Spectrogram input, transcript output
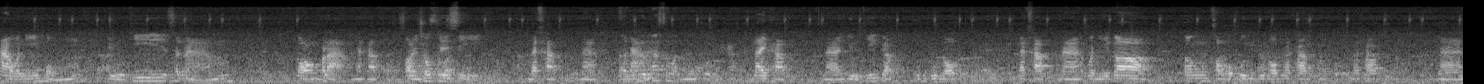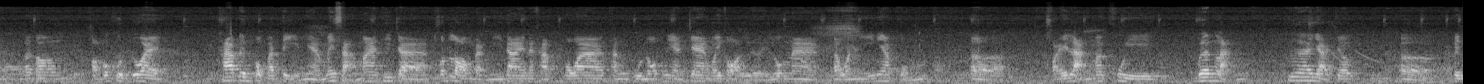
อ่าวันนี้ผมอยู่ที่สนามกองปราบนะครับซอยโชคชัยสี่นะครับนะสสนานามมนักสวัสดิ์มงคลครับได้ครับนะอยู่ที่กับคุณครูนพนะครับนะวันนี้ก็ต้องขอบพระคุณครูนพนะครับนะครับนะก็ต้องขอบพระคุณด้วย ถ้าเป็นปกติเนี่ยไม่สามารถที่จะทดลองแบบนี้ได้นะครับ เพราะว่าทางครูนพเนี่ยแจ้งไว้ก่อนเลยล่วงหน้า แต่วันนี้เนี่ยผมเออถอยหลังมาคุยเบื้องหลัง เพื่ออยากจะเอ่อเป็น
